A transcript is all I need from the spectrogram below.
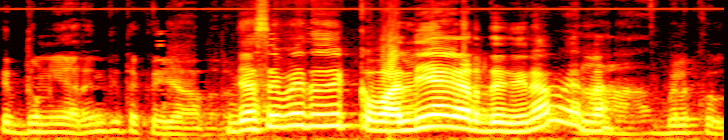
ਕਿ ਦੁਨੀਆ ਰਹਿੰਦੀ ਤੱਕ ਯਾਦ ਰਹੇ ਜੈਸੇ ਵੀ ਤੁਸੀਂ ਕਵਾਲੀਆਂ ਕਰਦੇ ਸੀ ਨਾ ਪਹਿਲਾਂ। ਹਾਂ ਬਿਲਕੁਲ।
